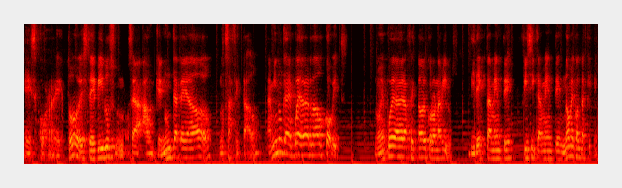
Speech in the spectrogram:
Es correcto. Este virus, o sea, aunque nunca te haya dado, nos ha afectado. A mí nunca me puede haber dado COVID. No me puede haber afectado el coronavirus. Directamente, físicamente, no me contagié.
